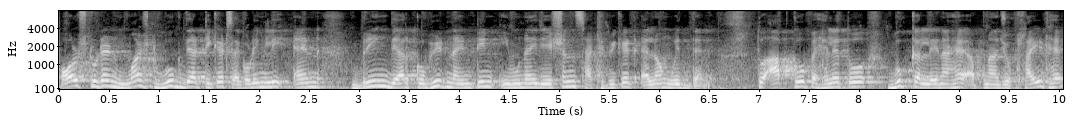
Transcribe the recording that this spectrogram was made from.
All students must book their tickets accordingly and bring their COVID-19 immunization certificate along with them. तो आपको पहले तो बुक कर लेना है अपना जो फ़्लाइट है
